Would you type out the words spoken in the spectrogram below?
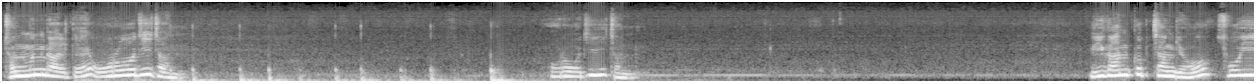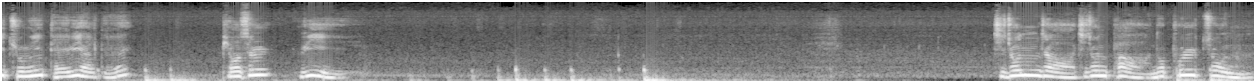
전문가 할 때 오로지 전. 오로지 전. 위관급 장교, 소위 중위 대위 할 때 벼슬 위. 지존자, 지존파, 노풀존,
